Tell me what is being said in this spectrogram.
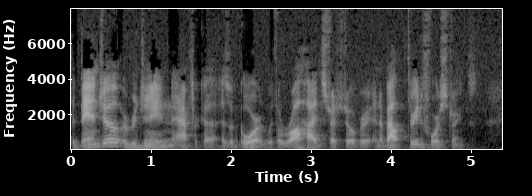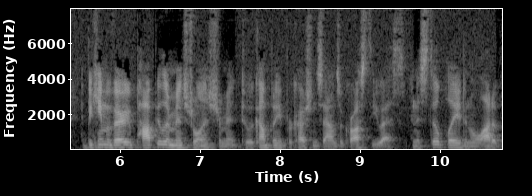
The banjo originated in Africa as a gourd with a rawhide stretched over it and about three to four strings. It became a very popular minstrel instrument to accompany percussion sounds across the U.S. and is still played in a lot of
